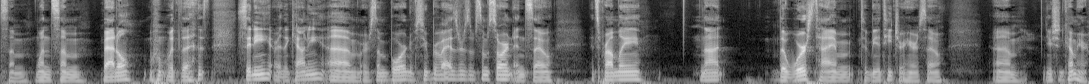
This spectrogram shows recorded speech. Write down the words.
some won some battle with the city or the county um, or some board of supervisors of some sort, and so it's probably not the worst time to be a teacher here. So um, you should come here.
